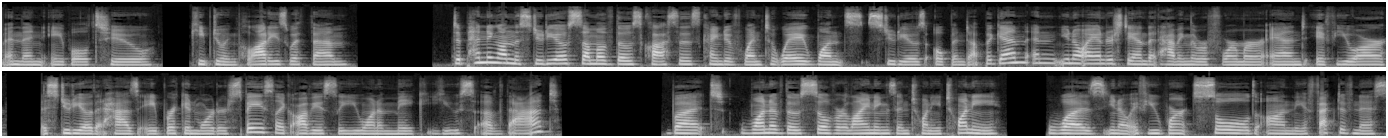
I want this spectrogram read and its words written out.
and then able to keep doing Pilates with them. Depending on the studio, some of those classes kind of went away once studios opened up again. And, you know, I understand that having the reformer, and if you are a studio that has a brick and mortar space, like obviously you want to make use of that. But one of those silver linings in 2020 was, you know, if you weren't sold on the effectiveness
